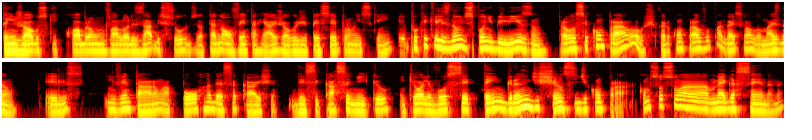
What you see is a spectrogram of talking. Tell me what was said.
tem jogos que cobram valores absurdos, até 90 reais jogos de PC por um skin. E por que, que eles não disponibilizam para você comprar? Oxe, eu quero comprar, eu vou pagar esse valor. Mas não, eles inventaram a porra dessa caixa, desse caça-níquel, em que, olha, você tem grande chance de comprar. Como se fosse uma mega cena, né?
